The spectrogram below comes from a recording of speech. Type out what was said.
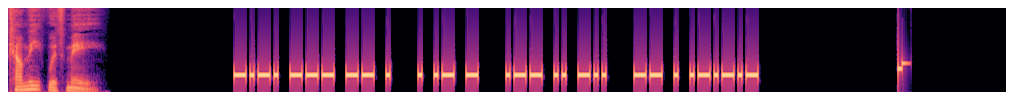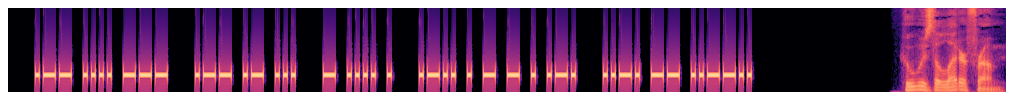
Come eat with me. Was the letter from?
